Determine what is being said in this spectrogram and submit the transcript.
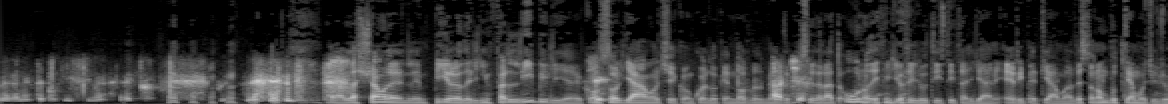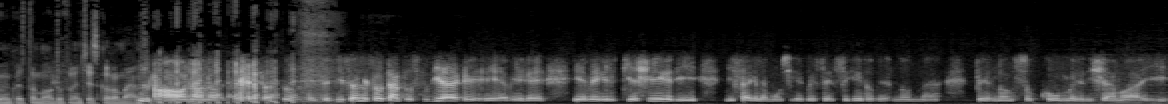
veramente pochissime. Ecco. allora, lasciamo nell'empiro degli infallibili e consoliamoci sì. con quello che è normalmente ah, certo. considerato uno dei migliori lutisti italiani e ripetiamo, adesso non buttiamoci giù in questo modo Francesco Romano. No, no, no, certo, assolutamente, bisogna soltanto studiare e avere, e avere il piacere di, di, fare la musica, questo è il segreto per non, per non soccombere diciamo, ai,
